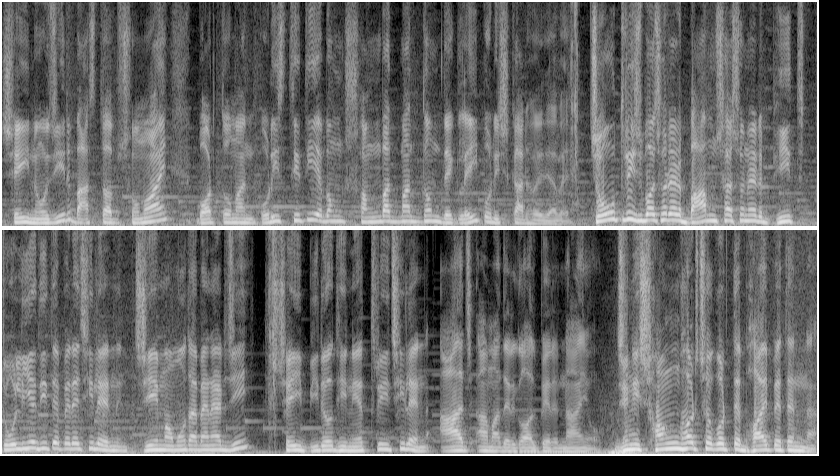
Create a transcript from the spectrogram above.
সেই নজির বাস্তব সময়, বর্তমান পরিস্থিতি এবং সংবাদ মাধ্যম দেখলেই পরিষ্কার হয়ে যাবে। চৌত্রিশ বছরের বাম শাসনের ভিত টলিয়ে দিতে পেরেছিলেন যে মমতা ব্যানার্জি সেই বিরোধী নেত্রী ছিলেন আজ আমাদের গল্পের নায়ক। যিনি সংঘর্ষ করতে ভয় পেতেন না।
